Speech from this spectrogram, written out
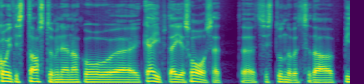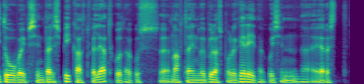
Covidist taastumine nagu käib täies hoos, et et, et siis tundub, et seda pidu võib siin päris pikalt veel jätkuda, kus nafta hind võib ülespoole kerida, kui siin järjest,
